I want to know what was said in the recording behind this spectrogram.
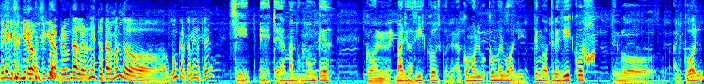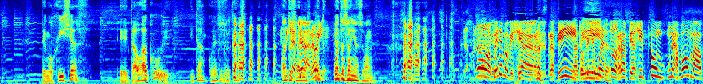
Espere que yo quiero, yo quiero preguntarle, Ernesto, ¿está armando búnker también usted? Sí, eh, estoy armando un búnker con varios discos, con- como, el, como el boli. Tengo tres discos, tengo alcohol, tengo hojillas, eh, tabaco y, y ta, con eso se alcanza. ¿Cuántos, años, ¿no? cuánto- cuántos años son? No, esperemos que sea rapidito, que se rapidito. mueran todos rápido, así, pum, unas bombas,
